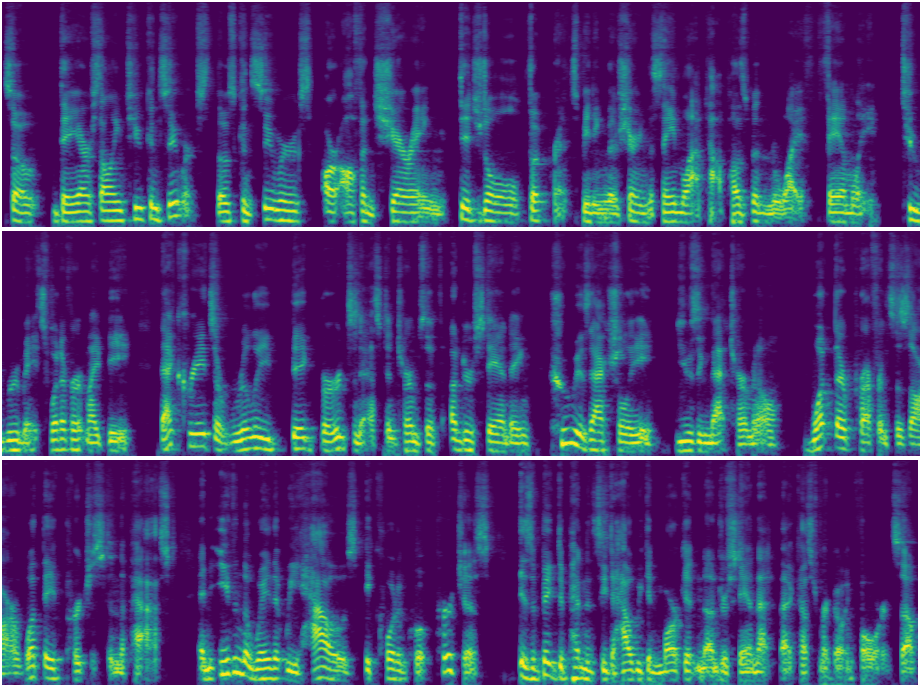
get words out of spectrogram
So they are selling to consumers. Those consumers are often sharing digital footprints, meaning they're sharing the same laptop, husband and wife, family, two roommates, whatever it might be. That creates a really big bird's nest in terms of understanding who is actually using that terminal what their preferences are, what they've purchased in the past. And even the way that we house a quote unquote purchase is a big dependency to how we can market and understand that, that customer going forward. So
